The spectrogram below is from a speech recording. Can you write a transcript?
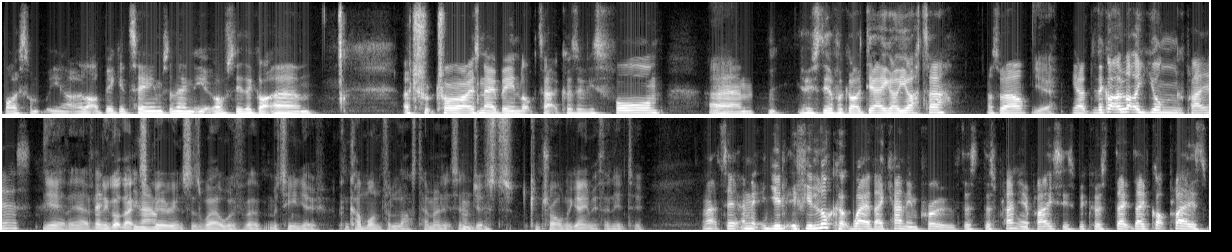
by some, you know, a lot of bigger teams, and then obviously they've got um, a Tr- Troy is now being looked at because of his form. Um, who's the other guy? Diego Jota as well. Yeah, Yeah, they've got a lot of young players. yeah, they have. But, And they've got that you know- experience as well with uh, Moutinho can come on for the last ten minutes and Mm-hmm. just control the game if they need to. And that's it. And you, if you look at where they can improve, there's there's plenty of places because they they've got players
